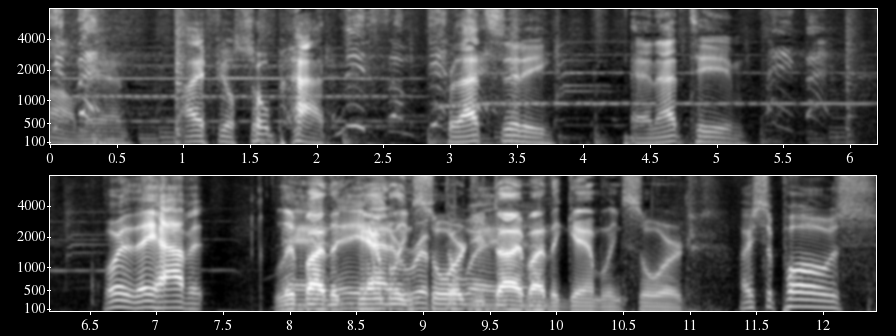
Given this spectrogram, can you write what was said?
Oh man, I feel so bad for that city and that team. Boy, they have it. Live by the they had it gambling sword, away, you die by the gambling sword. I suppose.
